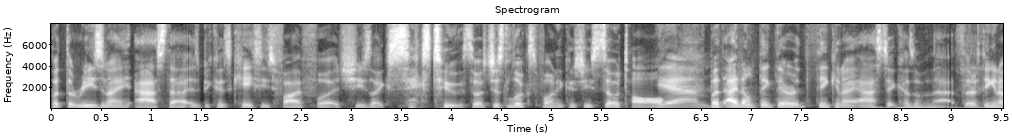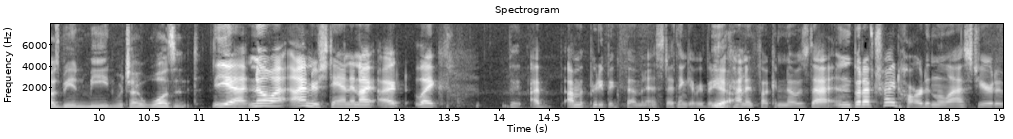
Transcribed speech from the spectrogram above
But the reason I asked that is because Casey's five foot and she's like six two, so it just looks funny because she's so tall. Yeah. But I don't think they're thinking I asked it because of that. So they're thinking I was being mean, which I wasn't. Yeah, no, I, I understand, and I, I like, I, I'm a pretty big feminist. I think everybody Yeah. kind of fucking knows that, and but I've tried hard in the last year to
